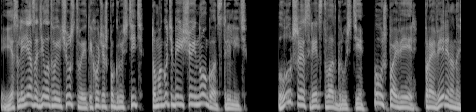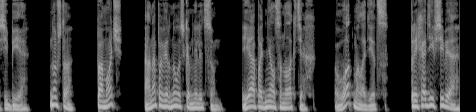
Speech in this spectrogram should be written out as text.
«Если я задела твои чувства, и ты хочешь погрустить, то могу тебе еще и ногу отстрелить. Лучшее средство от грусти. Уж поверь, проверено на себе. Ну что, помочь?» Она повернулась ко мне лицом. Я поднялся на локтях. «Вот молодец. Приходи в себя.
